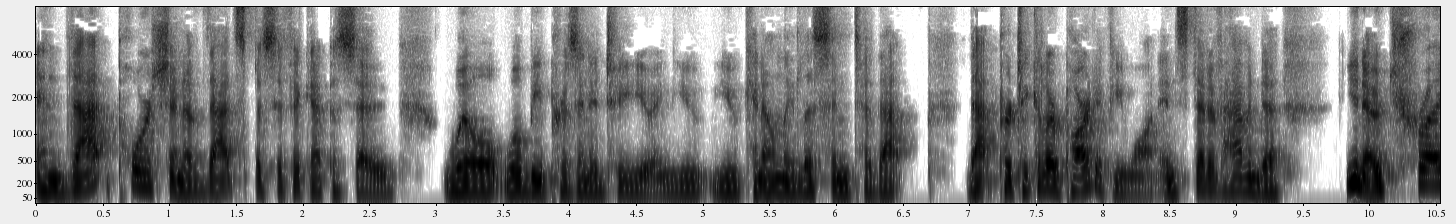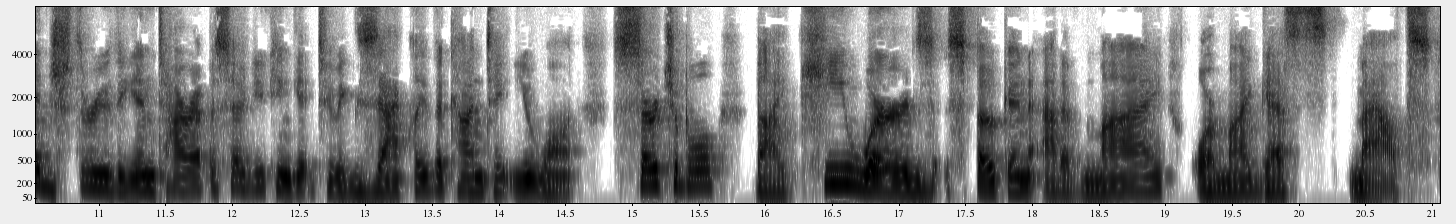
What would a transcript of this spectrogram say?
and that portion of that specific episode will will be presented to you and you you can only listen to that that particular part if you want instead of having to you know, trudge through the entire episode, you can get to exactly the content you want, searchable by keywords spoken out of my or my guests' mouths.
